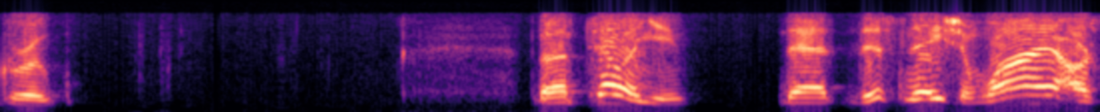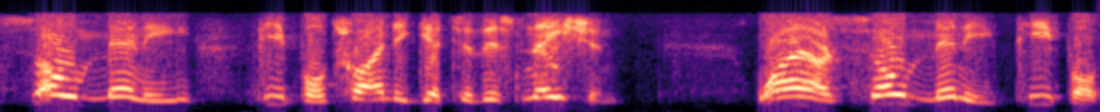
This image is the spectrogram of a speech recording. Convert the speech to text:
group. But I'm telling you that this nation, why are so many people trying to get to this nation? Why are so many people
